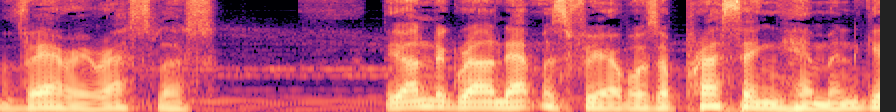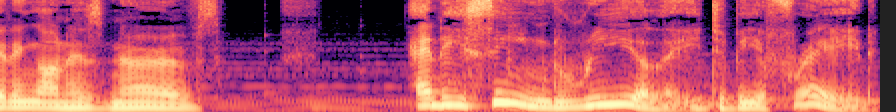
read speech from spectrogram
very restless. The underground atmosphere was oppressing him and getting on his nerves. And he seemed really to be afraid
